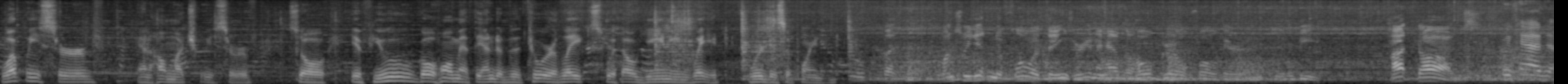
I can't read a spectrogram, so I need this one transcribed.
what we serve and how much we serve. So if you go home at the end of the Tour of Lakes without gaining weight, we're disappointed. But once we get in the flow of things, we're gonna have the whole grill full here. It'll be hot dogs. We've had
